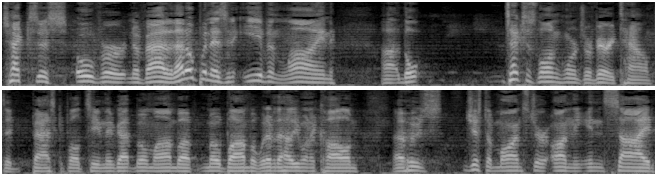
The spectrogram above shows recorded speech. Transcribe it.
Texas over Nevada. That opened as an even line. Uh, the Texas Longhorns are a very talented basketball team. They've got Mo Bamba, Mo Bamba, whatever the hell you want to call him, uh, who's just a monster on the inside.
